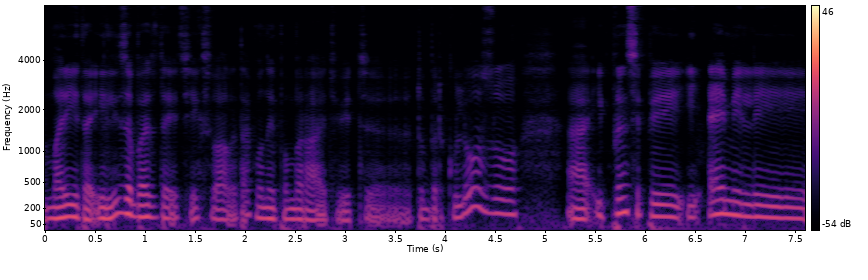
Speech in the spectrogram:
Марії та Елізабет, здається, їх звали. Так, Вони помирають від е, туберкульозу. І, в принципі, і Емілі,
